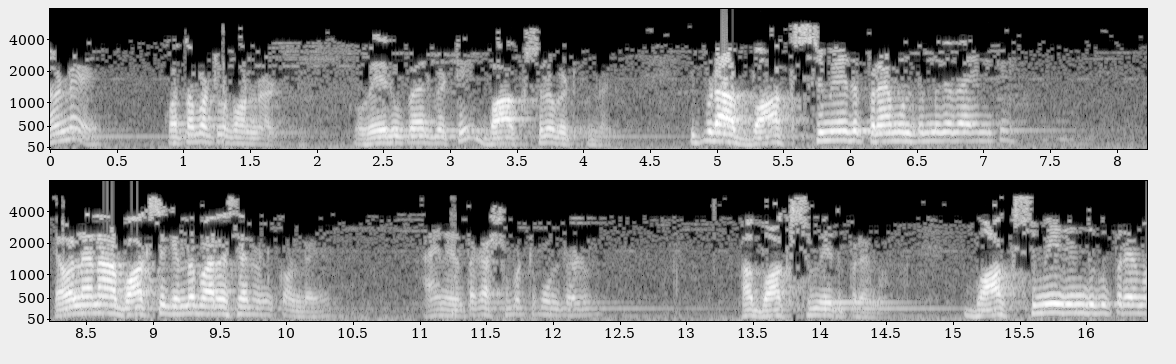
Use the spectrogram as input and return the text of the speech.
ఏమండి? కొత్త బట్టలు కొన్నాడు. వెయ్యి రూపాయలు పెట్టి బాక్స్లో పెట్టుకున్నాడు. ఇప్పుడు ఆ బాక్స్ మీద ప్రేమ ఉంటుంది కదా ఆయనకి? ఎవరైనా ఆ బాక్స్ కింద పారేశారనుకోండి ఆయన ఎంత కష్టపట్టుకుంటాడు? ఆ బాక్స్ మీద ప్రేమ. బాక్స్ మీద ఎందుకు ప్రేమ?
